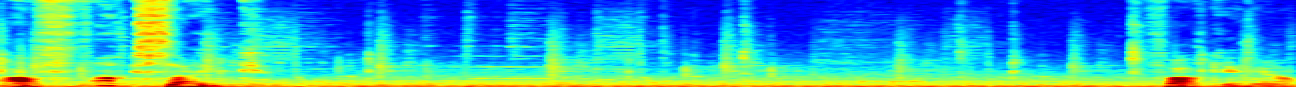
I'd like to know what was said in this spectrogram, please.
Oh, ah, fuck's sake. Fucking hell.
